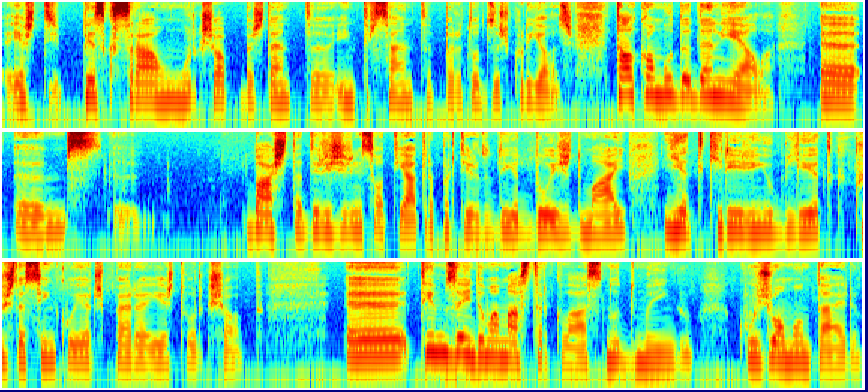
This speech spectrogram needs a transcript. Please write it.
este penso que será um workshop bastante interessante para todos os curiosos tal como o da Daniela uh, um, se, uh, basta dirigirem-se ao teatro a partir do dia 2 de maio e adquirirem o bilhete que custa 5 euros para este workshop temos ainda uma masterclass no domingo com o João Monteiro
